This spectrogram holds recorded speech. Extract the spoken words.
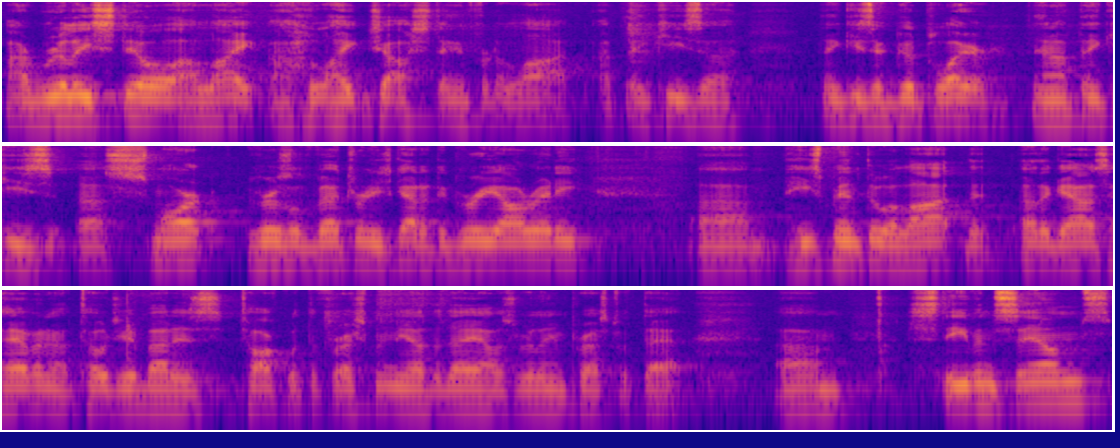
I really still I like I like Josh Stanford a lot. I think he's a I think he's a good player, and I think he's a smart grizzled veteran. He's got a degree already. Um, he's been through a lot that other guys haven't. I told you about his talk with the freshman the other day. I was really impressed with that. Um, Steven Sims,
